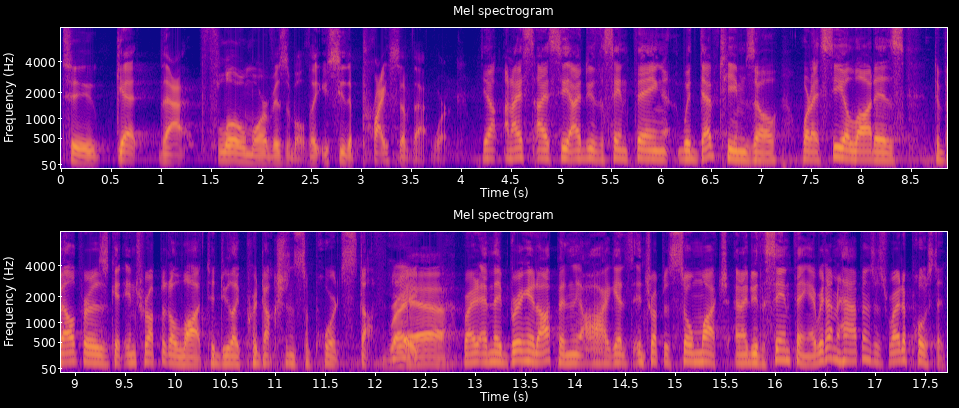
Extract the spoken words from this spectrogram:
to get that flow more visible, that you see the price of that work. Yeah, and I, I see, I do the same thing with dev teams though. What I see a lot is developers get interrupted a lot to do like production support stuff. Right. Yeah. Right, and they bring it up, and oh, I get interrupted so much, and I do the same thing every time it happens. Just write a post-it,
